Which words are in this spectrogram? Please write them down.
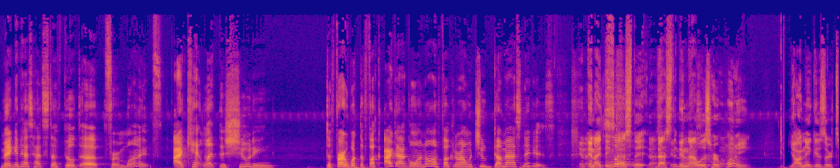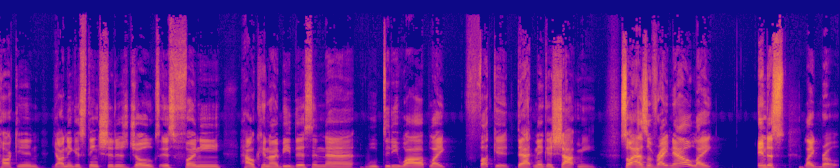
Megan has had stuff built up for months. I can't let this shooting defer what the fuck I got going on fucking around with you dumbass niggas. And I think So- that's the that's the, and that was her point. Y'all niggas are talking. Y'all niggas think shit is jokes. It's funny. How can I be this and that? Whoop diddy wop. Like fuck it. That nigga shot me. So as of right now, like in this, like bro,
